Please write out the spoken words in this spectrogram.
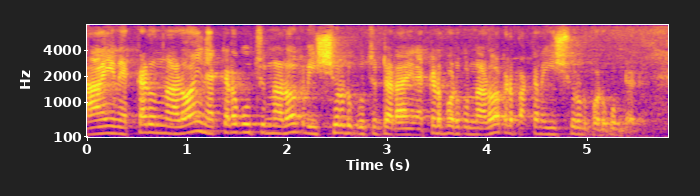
ఆయన ఎక్కడున్నాడో ఆయన ఎక్కడ కూర్చున్నాడో అక్కడ ఈశ్వరుడు కూర్చుంటాడు. ఆయన ఎక్కడ పడుకున్నాడో అక్కడ పక్కన ఈశ్వరుడు పడుకుంటాడు.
